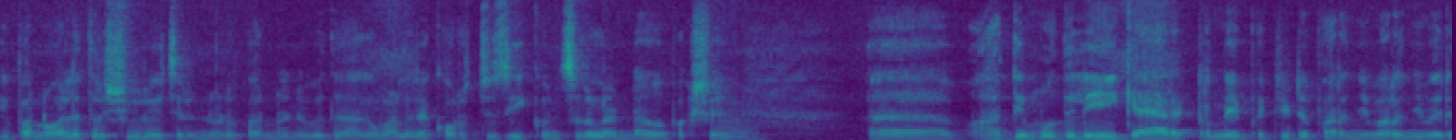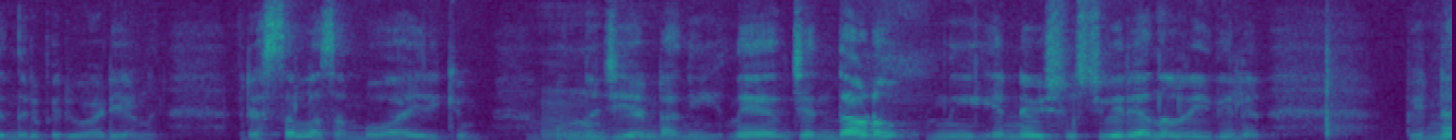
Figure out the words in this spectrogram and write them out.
ഈ പറഞ്ഞ പോലെ തൃശ്ശൂർ വെച്ചിട്ട് എന്നോട് പറഞ്ഞു അനുഭവത്ത് ആകെ വളരെ കുറച്ച് സീക്വൻസുകൾ ഉണ്ടാവും. പക്ഷേ ആദ്യം മുതലേ ഈ ക്യാരക്ടറിനെ പറ്റിയിട്ട് പറഞ്ഞു പറഞ്ഞു വരുന്നൊരു പരിപാടിയാണ്. രസമുള്ള സംഭവമായിരിക്കും. ഒന്നും ചെയ്യണ്ട. നീ എന്താണോ നീ എന്നെ വിശ്വസിച്ച് വരിക എന്നുള്ള രീതിയിൽ പിന്നെ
